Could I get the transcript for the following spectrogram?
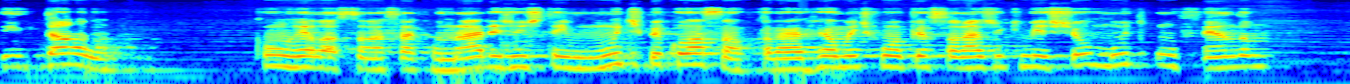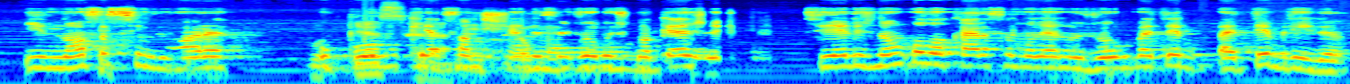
então, com relação a Sakunari, a gente tem muita especulação, porque ela é realmente uma personagem que mexeu muito com o fandom. E, nossa senhora, o, o povo quer essa mulher nesse jogo de qualquer jeito. Se eles não colocarem essa mulher no jogo, vai ter, vai ter briga.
